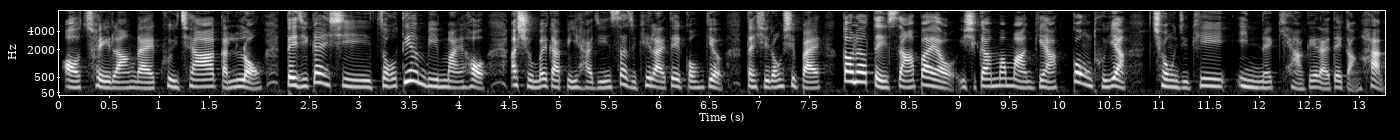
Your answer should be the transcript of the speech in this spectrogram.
哦找人来开车甲弄，第二届是酒店面卖吼，啊想要甲被害人塞入去内底攻击，但是拢失败。到了第三摆哦，伊是甲妈妈举钢推啊，冲入去因的徛家内底共喊。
